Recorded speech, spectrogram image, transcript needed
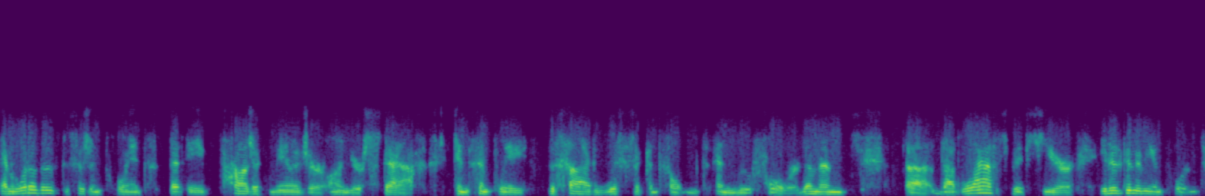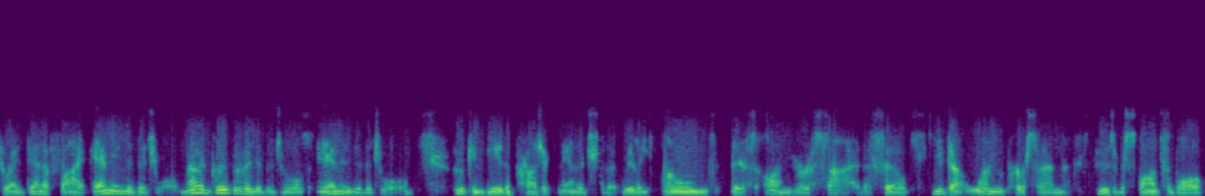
and what are those decision points that a project manager on your staff can simply decide with the consultant and move forward. And then uh, that last bit here, it is going to be important to identify an individual, not a group of individuals, an individual who can be the project manager that really owns this on your side. So you've got one person who's responsible,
